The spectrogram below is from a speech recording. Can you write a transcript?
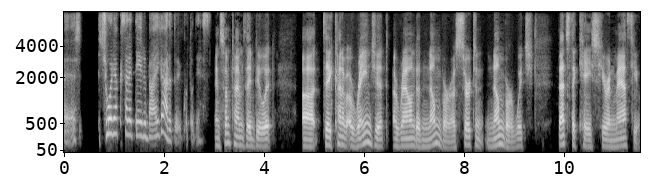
えー、省略されている場合があるということです。And sometimes they do it, uh, they kind of arrange it around a number, a certain number, which that's the case here in Matthew.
